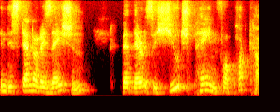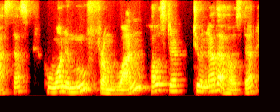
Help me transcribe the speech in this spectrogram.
in the standardization that there is a huge pain for podcasters who want to move from one hoster to another hoster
